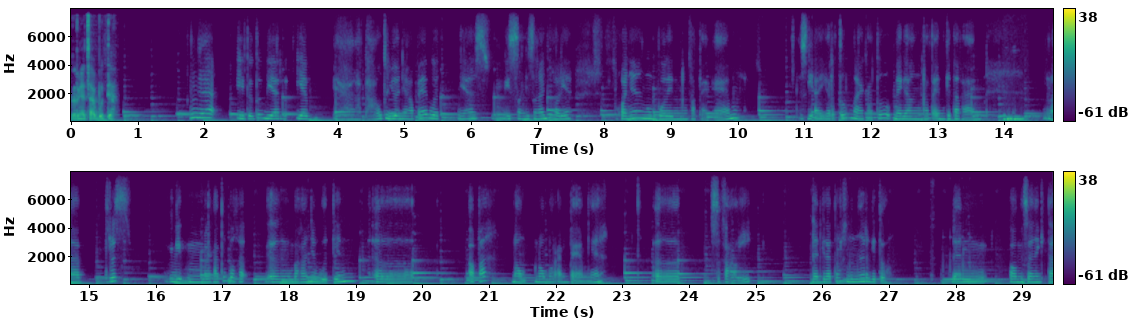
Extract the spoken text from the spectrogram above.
biar nggak cabut ya? Itu tuh biar ya ya nggak tahu tujuannya apa ya buat ya iseng-iseng aja kali ya. Pokoknya ngumpulin KTM terus di akhir tuh mereka tuh megang KTM kita kan. Nah terus di, mereka tuh bakal eh, bakal nyebutin eh, apa nom nomor NPM-nya eh, sekali dan kita tuh harus denger gitu. Dan kalau misalnya kita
